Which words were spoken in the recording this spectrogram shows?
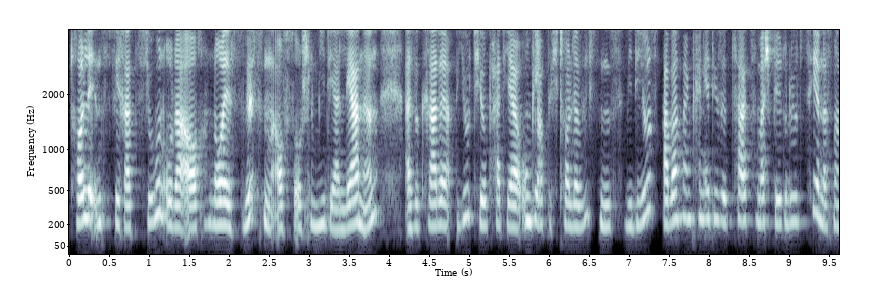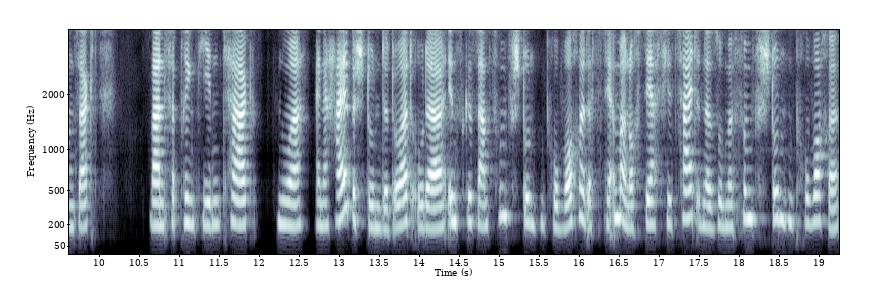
tolle Inspiration oder auch neues Wissen auf Social Media lernen. Also gerade YouTube hat ja unglaublich tolle Wissensvideos, aber man kann ja diese Zeit zum Beispiel reduzieren, dass man sagt, man verbringt jeden Tag nur eine halbe Stunde dort oder insgesamt fünf Stunden pro Woche. Das ist ja immer noch sehr viel Zeit in der Summe, fünf Stunden pro Woche.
